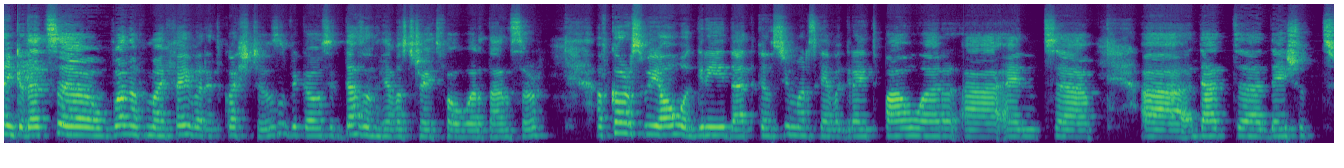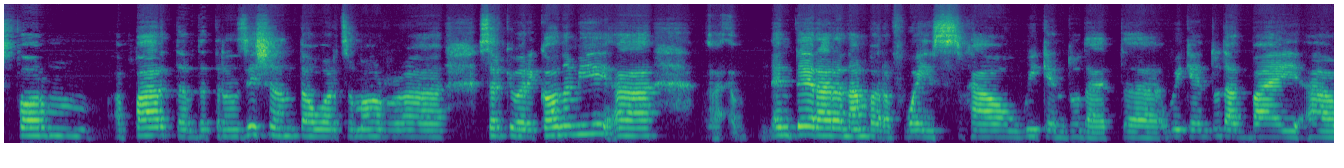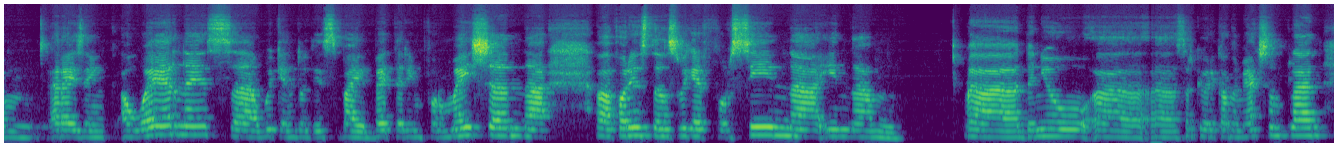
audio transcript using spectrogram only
Thank you. That's uh, one of my favorite questions because it doesn't have a straightforward answer. Of course, we all agree that consumers have a great power uh, and uh, uh that uh, they should form a part of the transition towards a more uh, circular economy. Uh, uh, and there are a number of ways how we can do that. Uh, we can do that by um, raising awareness. Uh, we can do this by better information. Uh, for instance, we have foreseen in um, the new Circular Economy Action Plan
